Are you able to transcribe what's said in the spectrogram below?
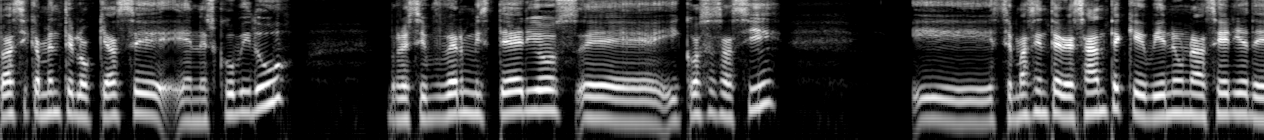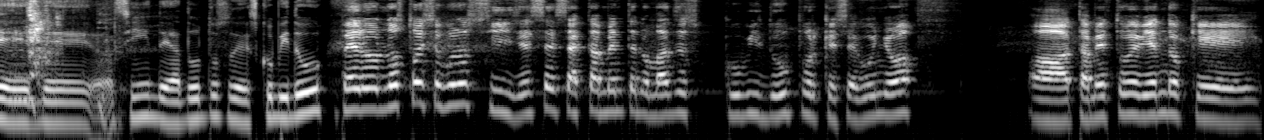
básicamente lo que hace en Scooby-Doo. Resolver misterios eh, y cosas así. Y se hace interesante que viene una serie de, de así, de adultos de Scooby-Doo. Pero no estoy seguro si es exactamente nomás de Scooby-Doo, porque según yo, ah, también estuve viendo que,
